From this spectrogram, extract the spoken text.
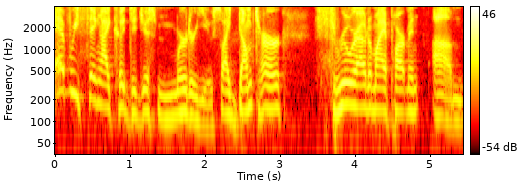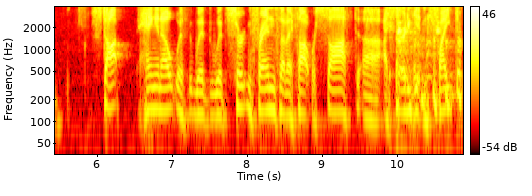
everything I could to just murder you. So I dumped her, threw her out of my apartment, um, stopped hanging out with, with, with certain friends that I thought were soft. Uh, I started getting fights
